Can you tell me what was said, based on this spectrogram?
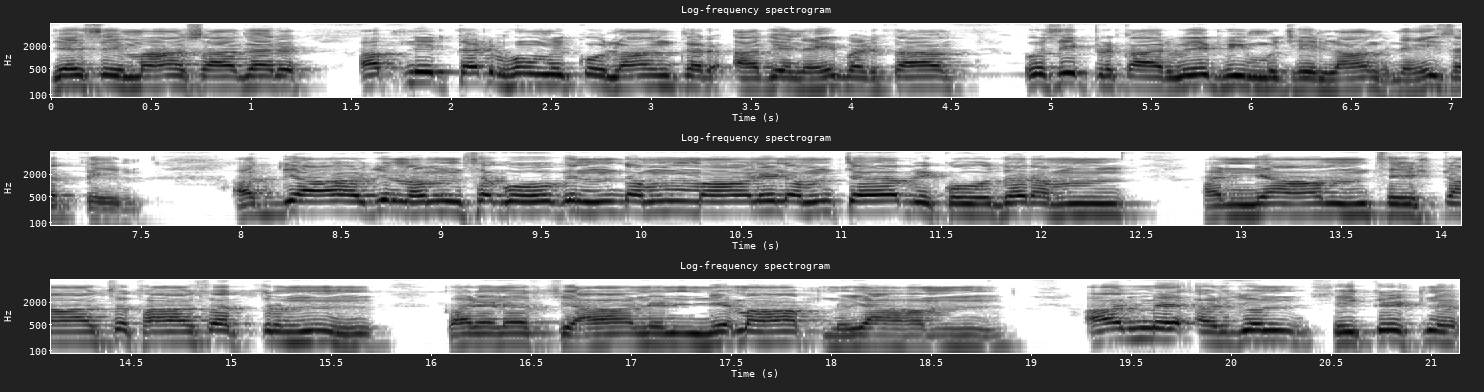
जैसे महासागर अपनी तटभूमि को लांग कर आगे नहीं बढ़ता, उसी प्रकार वे भी मुझे लांग नहीं सकते। अद्यार्जुनम स गोविंदम मानिनम च वृकोदरम हन्याम शिष्टा तथा शत्रुन कर्णस्यान्यमापनुयाम आज मैं अर्जुन श्री कृष्ण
